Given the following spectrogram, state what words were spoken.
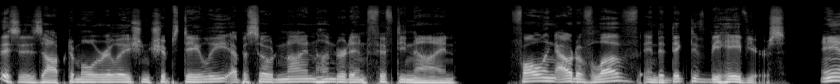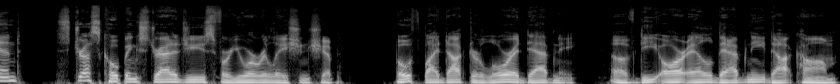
This is Optimal Relationships Daily, episode 959 Falling Out of Love and Addictive Behaviors, and Stress Coping Strategies for Your Relationship, both by Dr. Laura Dabney of drldabney.com.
